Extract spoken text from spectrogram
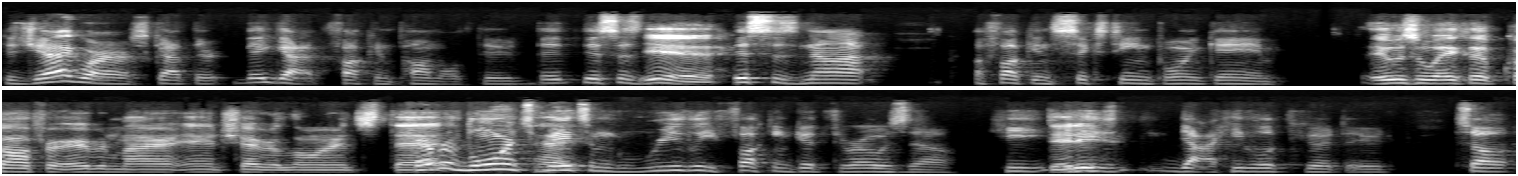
The Jaguars got their they got fucking pummeled, dude. This is Yeah, this is not a fucking sixteen point game. it was a wake up call for Urban Meyer and Trevor Lawrence. That Trevor Lawrence hey. made some really fucking good throws though. He Did he? Yeah, he looked good, dude. So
